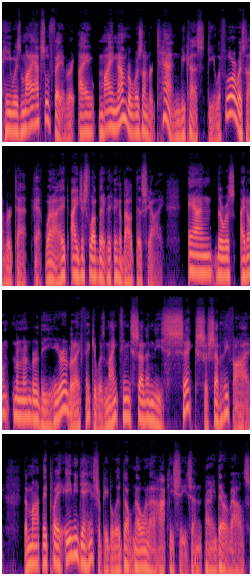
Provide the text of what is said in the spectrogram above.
he was my absolute favorite. I my number was number ten because Guy Lafleur was number ten. Yeah. When I I just loved everything about this guy, and there was I don't remember the year, but I think it was 1976 or 75. The they play 80 games for people that don't know in a hockey season, Right. thereabouts,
